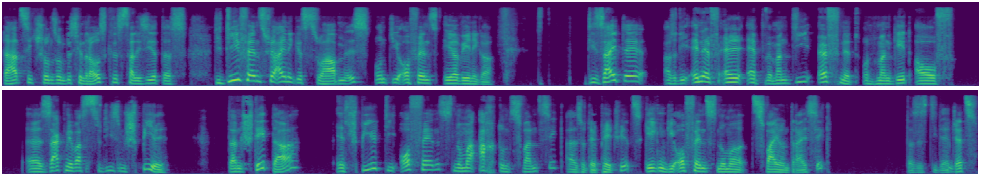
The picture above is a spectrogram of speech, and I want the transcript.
Da hat sich schon so ein bisschen rauskristallisiert, dass die Defense für einiges zu haben ist und die Offense eher weniger. Die Seite, also die NFL-App, wenn man die öffnet und man geht auf äh, Sag mir was zu diesem Spiel, dann steht da, es spielt die Offense Nummer 28, also der Patriots, gegen die Offense Nummer 32. Das ist die der Jets.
